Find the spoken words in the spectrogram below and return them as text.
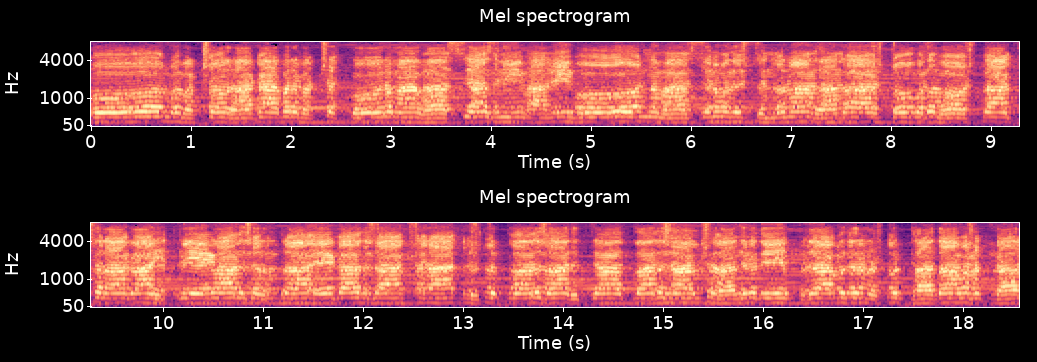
पूर्वपक्षो राका कोरमाभास्यासिनी बाली पूर्णमास्यनुमतिश्चन्द्रमा धाताष्टौ वसभोष्टाक्षरा गायत्री एकादश रुद्रा एकादशाक्षरा त्रिष्टद्वादशादित्या द्वादशाक्षरा जगति प्रजापतिरनुष्टुर्धाता वषट्कार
